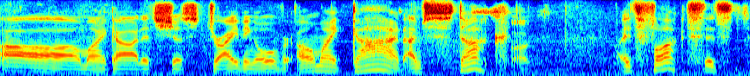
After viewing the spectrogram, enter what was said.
Oh my god, it's just driving over. Oh my god, I'm stuck. Fuck. It's fucked. It's.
